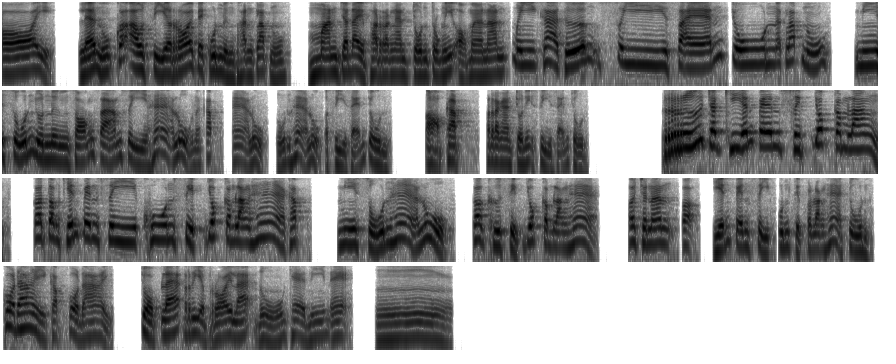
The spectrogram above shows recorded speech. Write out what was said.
400 แล้วหนูก็เอา 400 ไปคูณ1,000 ครับหนู มันจะได้พลังงานจนตรงนี้ออกมานั้น มีค่าถึง4แสนจูลนะครับหนู มีศูนย์อยู่1 2 3 4 5 ลูกนะครับ5ลูก0 5ลูกก็4แสนจูลตอบครับพลังงานจนนี้4แสนจูล หรือจะเขียนเป็น 10 ยกกำลัง ก็ต้องเขียนเป็น 4 คูณ 10 ยกกำลัง 5 ครับ มี 0 5 ลูกก็คือ 10 ยกกำลัง 5 เพราะฉะนั้นก็เขียนเป็น 4 คูณ 10กำลัง 5 จูลก็ได้ครับก็ได้ จบและเรียบร้อยแล้วหนูแค่นี้แนะอืม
